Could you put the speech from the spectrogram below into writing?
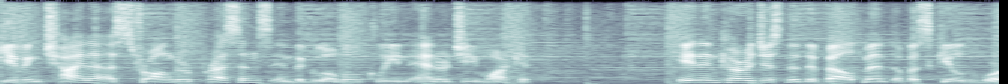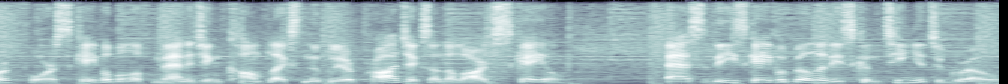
giving China a stronger presence in the global clean energy market. It encourages the development of a skilled workforce capable of managing complex nuclear projects on a large scale. As these capabilities continue to grow,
